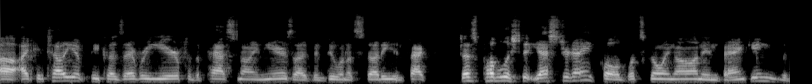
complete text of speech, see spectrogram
uh, I can tell you because every year for the past nine years, I've been doing a study. In fact, just published it yesterday called What's Going On in Banking. The,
